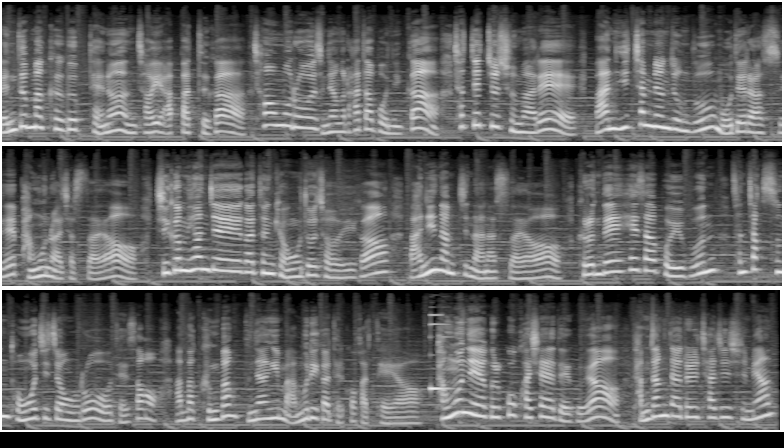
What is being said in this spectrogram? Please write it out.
랜드마크급 되는 저희 아파트가 처음으로 운영을 하다 보니까 첫째 주 주말에 12,000명 정도 모델하우스에 방문하셨어요. 지금 현재 같은 경우도 저희가 많이 남진 않았어요. 그런데 회사 보유분 선착순 동호 지정으로 돼서 아마 금방 분양이 마무리가 될 것 같아요. 방문 예약을 꼭 하셔야 되고요. 담당자를 찾으시면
